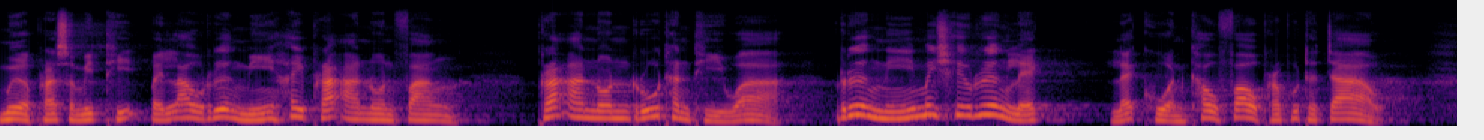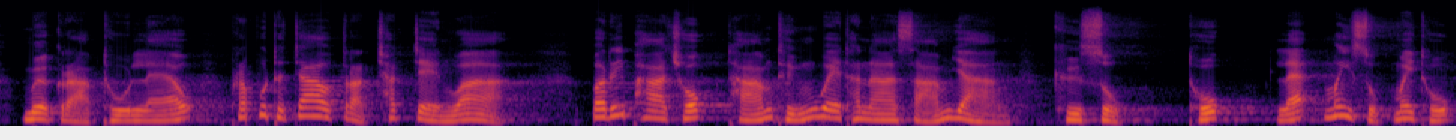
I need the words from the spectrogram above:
เมื่อพระสมิทธิไปเล่าเรื่องนี้ให้พระอานนท์ฟัง พระอานนท์รู้ทันทีว่า เรื่องนี้ไม่ใช่เรื่องเล็ก และควรเข้าเฝ้าพระพุทธเจ้า เมื่อกราบทูลแล้ว พระพุทธเจ้าตรัสชัดเจนว่า ปริพาชกถามถึงเวทนาสามอย่าง คือสุข ทุกข์ และไม่สุขไม่ทุกข์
